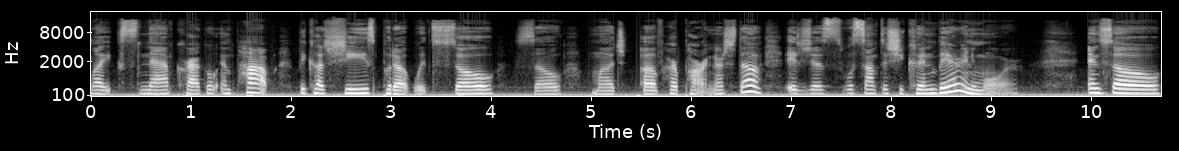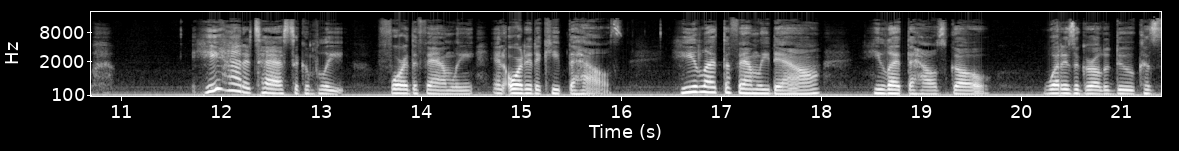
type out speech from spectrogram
like snap, crackle, and pop because she's put up with so, so much of her partner's stuff. It just was something she couldn't bear anymore. And so he had a task to complete for the family in order to keep the house. He let the family down, he let the house go. What is a girl to do? Because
